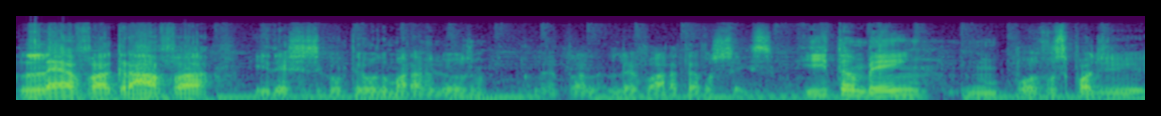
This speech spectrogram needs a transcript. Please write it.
leva, grava e deixa esse conteúdo maravilhoso né, para levar até vocês. E também hum, você pode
